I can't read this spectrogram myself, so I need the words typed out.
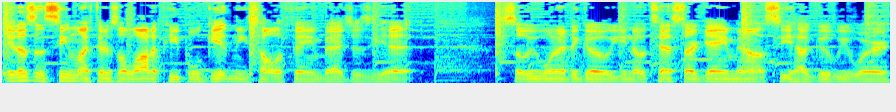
It doesn't seem like there's a lot of people getting these Hall of Fame badges yet. So we wanted to go, you know, test our game out, see how good we were.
